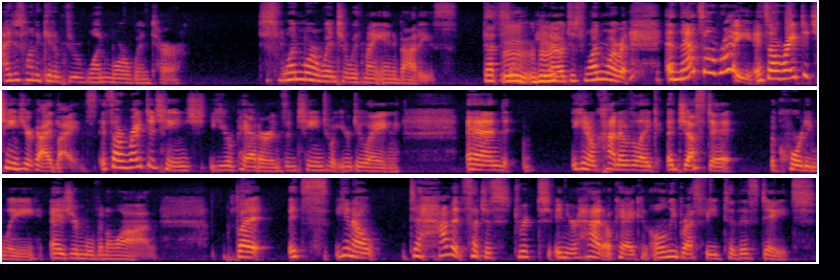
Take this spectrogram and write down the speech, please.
I just want to get him through one more winter just one more winter with my antibodies. That's mm-hmm. you know, just one more, and that's all right. It's all right to change your guidelines. It's all right to change your patterns and change what you're doing, and you know, kind of like adjust it accordingly as you're moving along. But it's you know to have it such a strict in your head. Okay, I can only breastfeed to this date,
